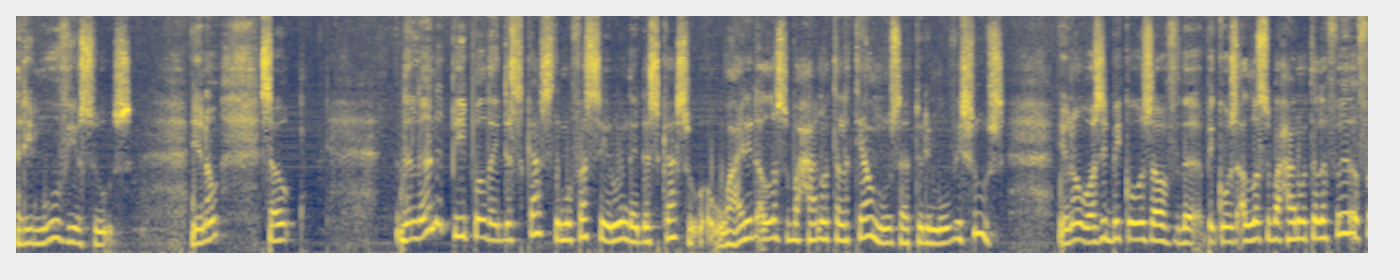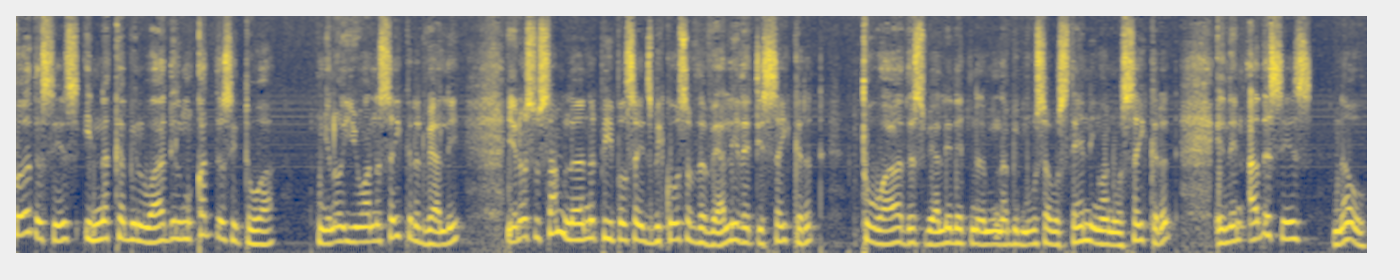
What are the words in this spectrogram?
Remove your shoes. You know, so the learned people they discuss the mufassirun they discuss why did Allah subhanahu wa ta'ala tell Musa to remove his shoes you know was it because of the because Allah subhanahu wa ta'ala further says innaka bil wadi al muqaddas tuwa you know you are in a sacred valley you know so some learned people say it's because of the valley that is sacred Tuwa, this valley that Nabi Musa was standing on was sacred. And then others says, no.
